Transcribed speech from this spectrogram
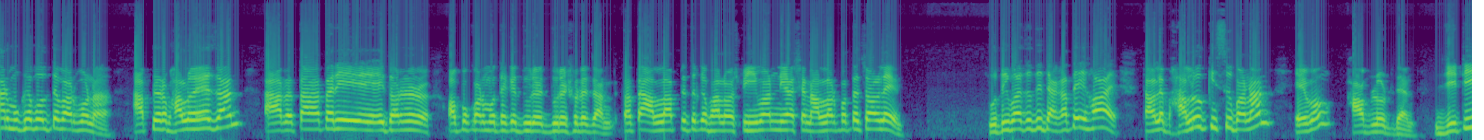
আর মুখে বলতে পারব না। আপনারা ভালো হয়ে যান আর তাড়াতাড়ি এই ধরনের অপকর্ম থেকে দূরে দূরে সরে যান। তাতে আল্লাহ আপনাদেরকে ভালোবাসবে ইমান নিয়ে আসেন, আল্লাহর পথে চলেন। প্রতিভা যদি দেখাতেই হয়, তাহলে ভালো কিছু বানান এবং আপলোড দেন। যেটি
